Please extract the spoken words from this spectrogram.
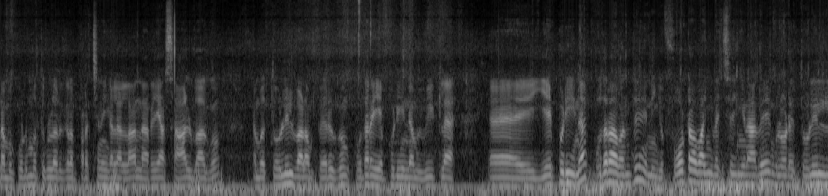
நம்ம குடும்பத்துக்குள்ளே இருக்கிற பிரச்சனைகள் எல்லாம் நிறையா சால்வ் ஆகும். நம்ம தொழில் வளம் பெருகும். குதிரை எப்படி நம்ம வீட்டில் எப்படின்னா குதிரை வந்து நீங்கள் ஃபோட்டோ வாங்கி வச்சிங்கனாவே உங்களுடைய தொழில்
